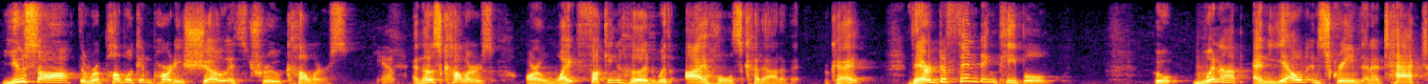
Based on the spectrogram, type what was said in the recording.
You saw the Republican Party show its true colors. Yep. And those colors are a white fucking hood with eye holes cut out of it. Okay? They're defending people who went up and yelled and screamed and attacked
